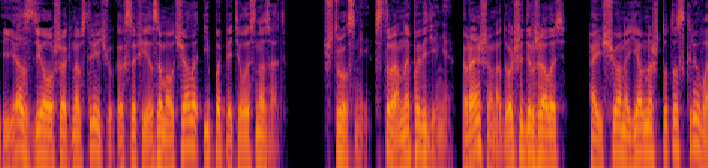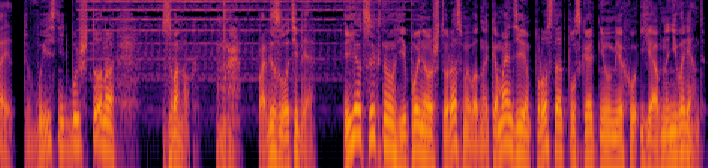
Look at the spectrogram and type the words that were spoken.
Я сделал шаг навстречу, как София замолчала и попятилась назад. Что с ней? Странное поведение. Раньше она дольше держалась. А еще она явно что-то скрывает. Выяснить бы что, но... Звонок. Повезло тебе. Я цыкнул и понял, что раз мы в одной команде, просто отпускать неумеху явно не вариант.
